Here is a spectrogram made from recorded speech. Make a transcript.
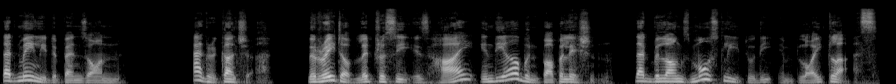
that mainly depends on agriculture. The rate of literacy is high in the urban population that belongs mostly to the employee class.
